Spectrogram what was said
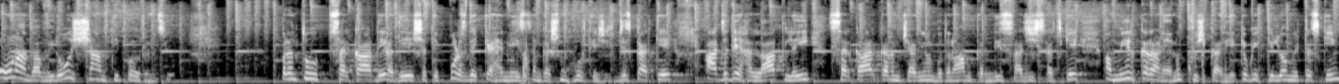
ਉਹਨਾਂ ਦਾ ਵਿਰੋਧ ਸ਼ਾਂਤੀਪੂਰਨ ਸੀ। ਪਰੰਤੂ ਸਰਕਾਰ ਦੇ ਆਦੇਸ਼ ਅਤੇ ਪੁਲਿਸ ਦੇ ਕਹਿਣ ਨੇ ਇਸ ਸੰਘਰਸ਼ ਨੂੰ ਹੋਰ ਤੇਜ਼ ਜਿਸ ਕਰਕੇ ਅੱਜ ਦੇ ਹਾਲਾਤ ਲਈ ਸਰਕਾਰ ਕਰਮਚਾਰੀਆਂ ਨੂੰ ਬਦਨਾਮ ਕਰਨ ਦੀ ਸਾਜ਼ਿਸ਼ ਰਚ ਕੇ ਅਮੀਰ ਘਰਾਣਿਆਂ ਨੂੰ ਖੁਸ਼ ਕਰ ਰਹੀ ਹੈ, ਕਿਉਂਕਿ ਕਿਲੋਮੀਟਰ ਸਕੀਮ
